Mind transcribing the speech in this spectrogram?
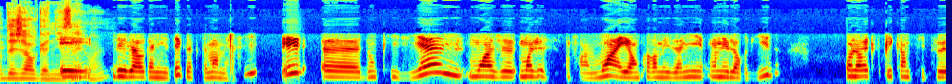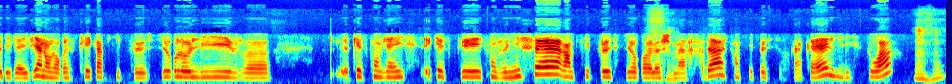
déjà organisés, ouais. déjà organisés, exactement, merci. Et euh, donc ils viennent, moi je, moi je, enfin moi et encore mes amis, on est leur guide. On leur explique un petit peu, déjà ils viennent, on leur explique un petit peu sur l'olive, euh, qu'est-ce qu'on vient qu'est-ce qu'ils sont venus faire, un petit peu sur euh, le chemin Hadash, un petit peu sur KKL, l'histoire. Mhm.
